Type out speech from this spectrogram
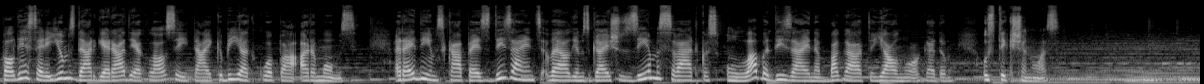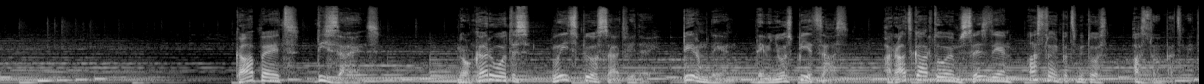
Paldies arī jums, dārgie radioklausītāji, ka bijāt kopā ar mums. Redījums Kāpēc dizains vēl jums gaišus Ziemassvētkus un laba dizaina bagātu jauno gadu. Uz tikšanos! Kāpēc dizains? No karotes līdz pilsētvidē. Pirmdien, 9.5. ar atkārtojumu sestdien, 18.18. 18.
